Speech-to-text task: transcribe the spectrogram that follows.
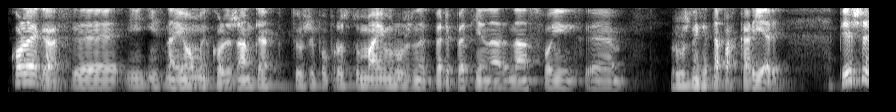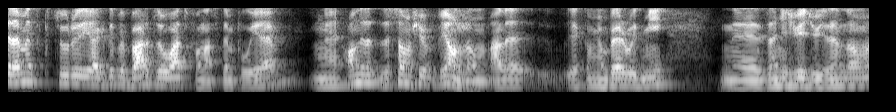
kolegach e, i, znajomych, koleżankach, którzy po prostu mają różne perypetie na, na swoich e, różnych etapach kariery. Pierwszy element, który jak gdyby bardzo łatwo następuje, e, one ze sobą się wiążą, ale jak to mówią, bear with me, e, za niedźwiedziu ze mną.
